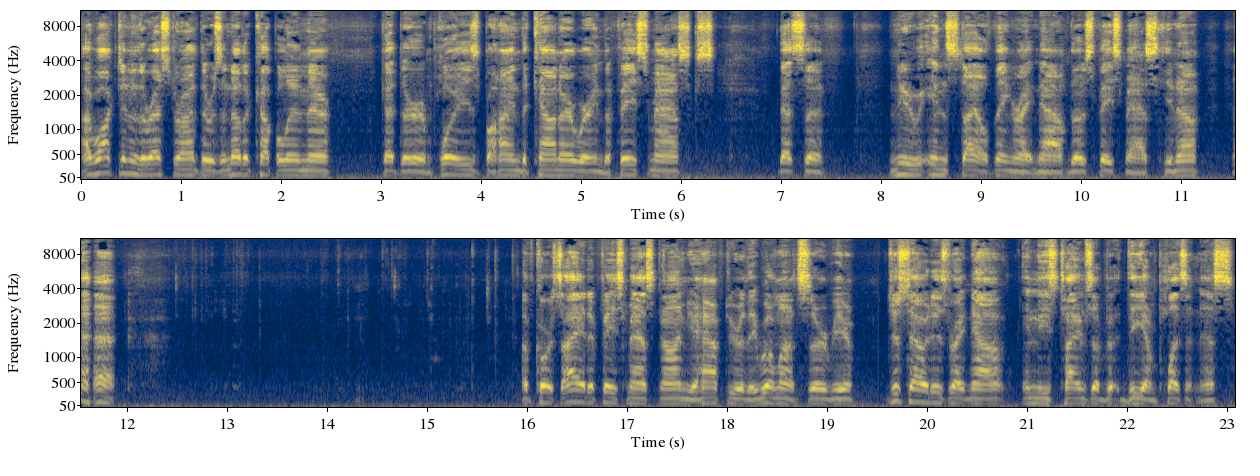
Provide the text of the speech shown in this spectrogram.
I walked into the restaurant. There was another couple in there. Got their employees behind the counter wearing the face masks. That's a new in style thing right now, those face masks, you know? of course, I had a face mask on. You have to, or they will not serve you. Just how it is right now in these times of the unpleasantness.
